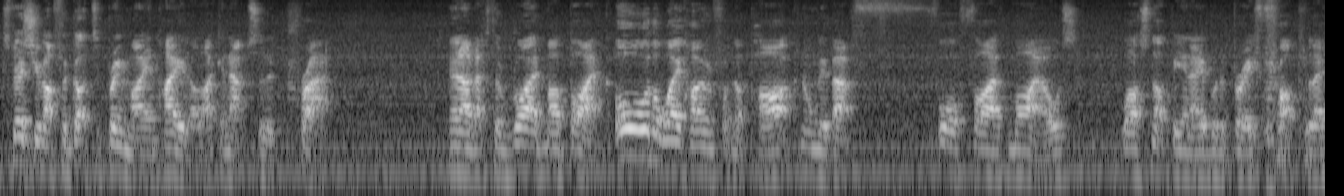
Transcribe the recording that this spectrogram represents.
Especially if I forgot to bring my inhaler like an absolute prat. Then I'd have to ride my bike all the way home from the park, normally about four or five miles, whilst not being able to breathe properly.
